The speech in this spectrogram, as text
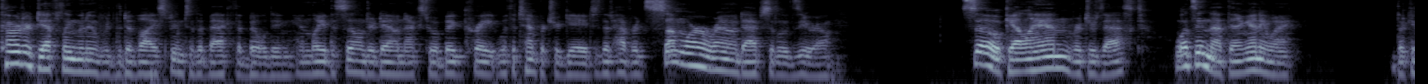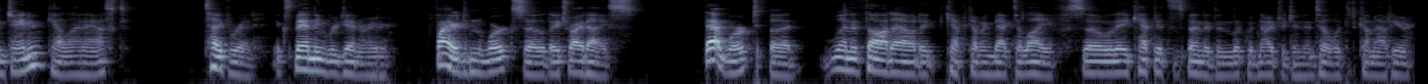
Carter deftly maneuvered the device into the back of the building and laid the cylinder down next to a big crate with a temperature gauge that hovered somewhere around absolute zero. So, Callahan, Richards asked, what's in that thing anyway? The container? Callahan asked. Type red, expanding regenerator. Fire didn't work, so they tried ice. That worked, but when it thawed out, it kept coming back to life, so they kept it suspended in liquid nitrogen until it could come out here.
